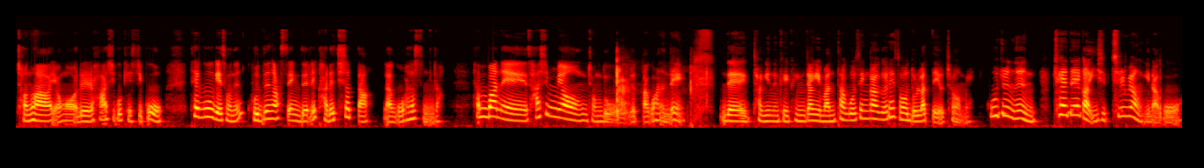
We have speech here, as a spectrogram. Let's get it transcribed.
전화 영어를 하시고 계시고 태국에서는 고등학생들을 가르치셨다라고 하셨습니다. 한 반에 40명 정도였다고 하는데, 근데 자기는 그게 굉장히 많다고 생각을 해서 놀랐대요, 처음에. 호주는 최대가 27명이라고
